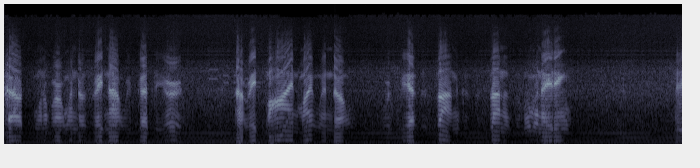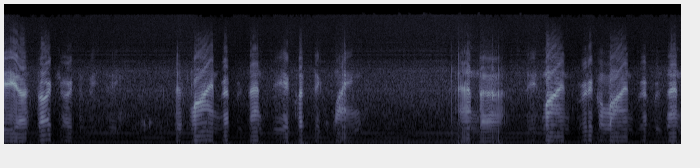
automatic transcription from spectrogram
out one of our windows right now, we've got the Earth. Now, right behind my window, of course, we have the sun, because the sun is the uh, star chart that we see. This line represents the ecliptic plane, and uh, these lines, vertical lines, represent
